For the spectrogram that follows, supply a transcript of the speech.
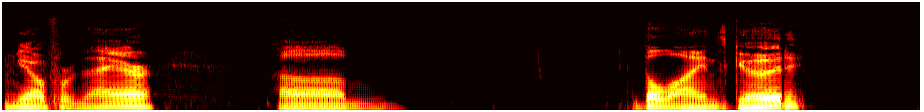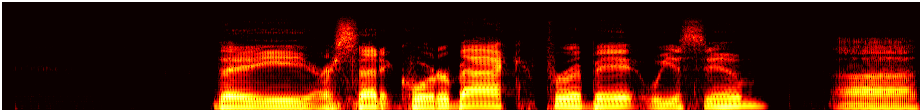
you know from there, um, the line's good. They are set at quarterback for a bit, we assume. Uh,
